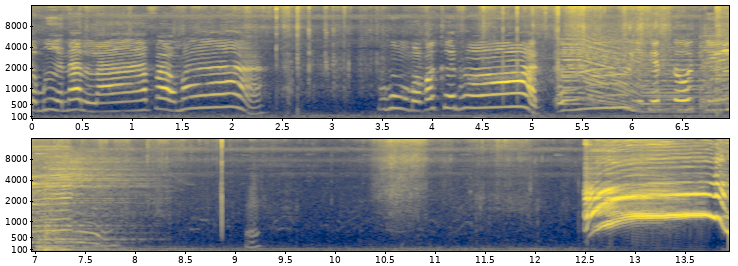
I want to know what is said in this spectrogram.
แต่มือนั่นล่ะเปล่ามาโอ้โหบอกว่าเคลื่อนฮอด เอออย่าเก็ตโตวจริงอ้าย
